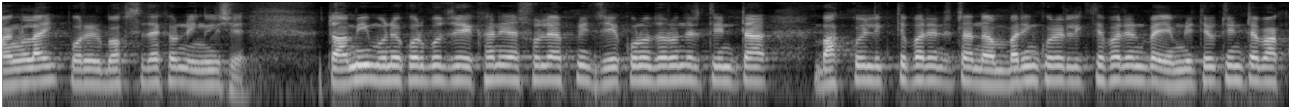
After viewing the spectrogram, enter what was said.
বাংলায়, পরের বক্সে দেখুন ইংলিশে। তো আমি মনে করব যে এখানে আসলে আপনি যে কোনো ধরনের তিনটা বাক্যই লিখতে পারেন, এটা নাম্বারিং করে লিখতে পারেন বা এমনিতেও তিনটা বাক্য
